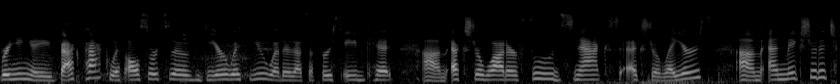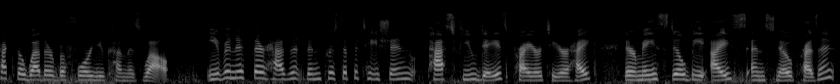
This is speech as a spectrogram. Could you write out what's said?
bringing a backpack with all sorts of gear with you, whether that's a first aid kit, um, extra water, food, snacks, extra layers, um, and make sure to check the weather before you come as well. Even if there hasn't been precipitation past few days prior to your hike, there may still be ice and snow present.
